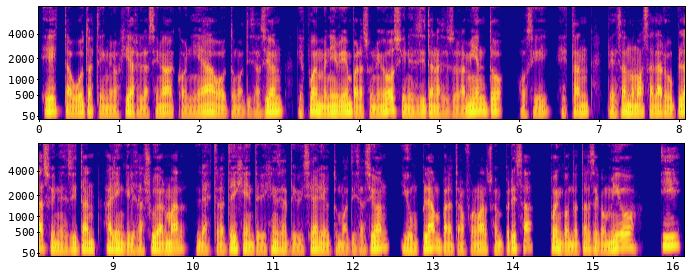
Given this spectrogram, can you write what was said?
esta u otras tecnologías relacionadas con IA o automatización les pueden venir bien para su negocio y necesitan asesoramiento o si están pensando más a largo plazo y necesitan alguien que les ayude a armar la estrategia de inteligencia artificial y automatización y un plan para transformar su empresa, pueden contactarse conmigo y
